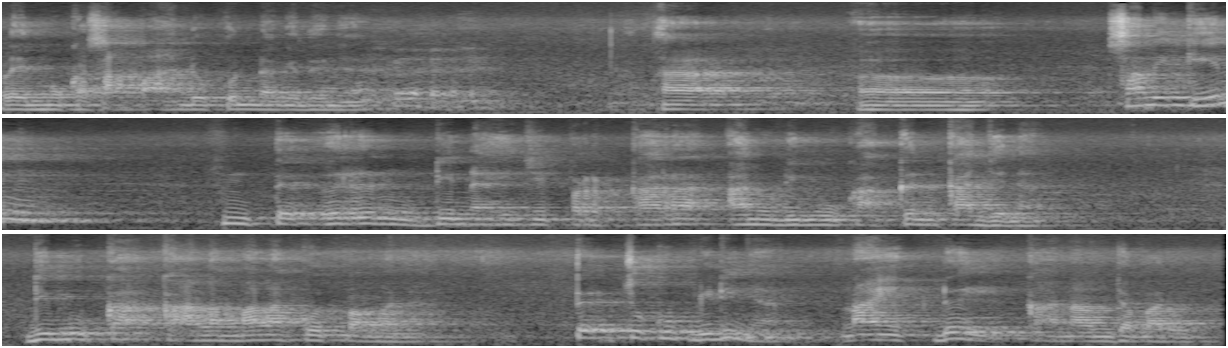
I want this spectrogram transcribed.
Lain muka sapaan dukun dah gitu nya nah, uh, salikin henteu eureun dina hiji perkara anu dibukakeun kanjeuna dibuka ke alam malakut pamana cukup didinya naik deui ka alam jabarut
